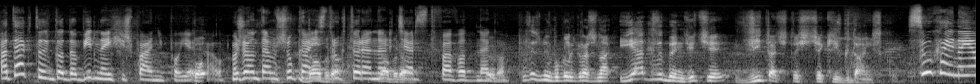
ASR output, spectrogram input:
A tak to go do biednej Hiszpanii pojechał. Może on tam szuka Dobra, instruktora dobra. narciarstwa wodnego. Powiedz mi w ogóle Grażyna, jak wy będziecie witać te ścieki w Gdańsku? Słuchaj, no ja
